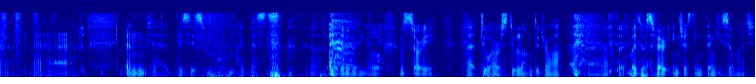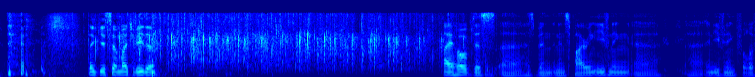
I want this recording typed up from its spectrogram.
Uh, uh, and yeah, this is m- my best. I don't even know. I'm sorry. Uh, two hours too long to draw, uh, but, but it was very interesting. Thank you so much. Thank you so much, Vida. I hope this uh, has been an inspiring evening, an evening full of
